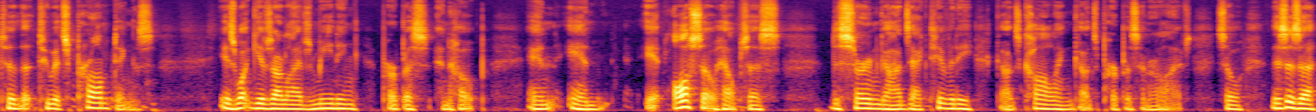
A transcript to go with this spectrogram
to the to its promptings is what gives our lives meaning, purpose, and hope. And and it also helps us discern God's activity, God's calling, God's purpose in our lives. So this is a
